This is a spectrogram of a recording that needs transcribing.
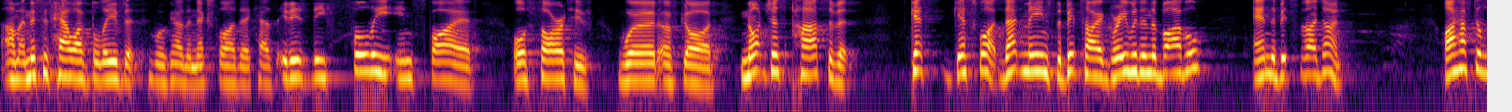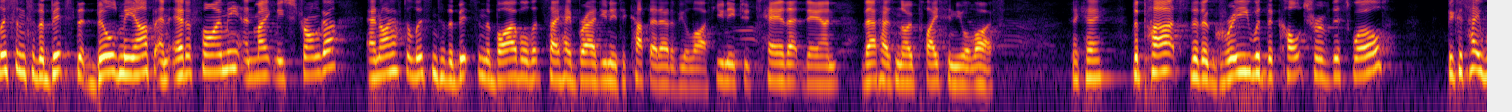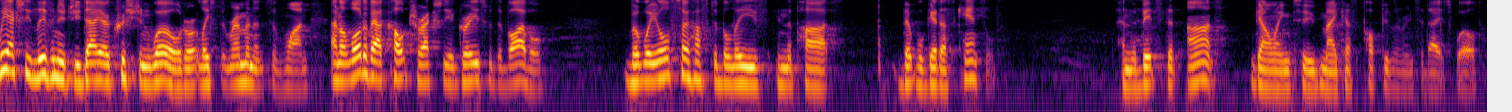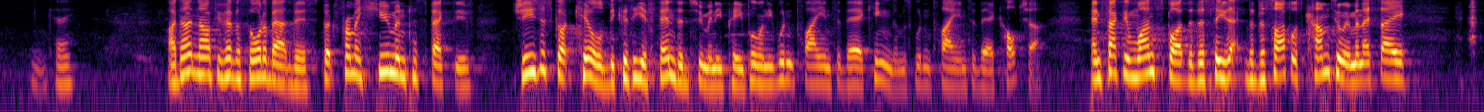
um, and this is how I've believed it. We'll go to the next slide there, Kaz. It is the fully inspired, authoritative Word of God, not just parts of it. Guess, guess what? That means the bits I agree with in the Bible and the bits that I don't. I have to listen to the bits that build me up and edify me and make me stronger, and I have to listen to the bits in the Bible that say, hey, Brad, you need to cut that out of your life. You need to tear that down. That has no place in your life. Okay? The parts that agree with the culture of this world, because, hey, we actually live in a Judeo Christian world, or at least the remnants of one, and a lot of our culture actually agrees with the Bible. But we also have to believe in the parts that will get us cancelled and the bits that aren't going to make us popular in today's world. Okay? I don't know if you've ever thought about this, but from a human perspective, Jesus got killed because he offended too many people and he wouldn't play into their kingdoms, wouldn't play into their culture. In fact, in one spot, the disciples come to him and they say,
